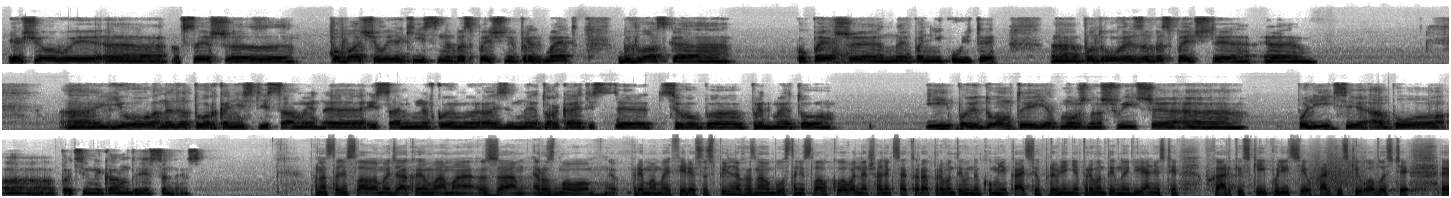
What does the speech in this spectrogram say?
Якщо ви е, все ж е, побачили якийсь небезпечний предмет, будь ласка, по-перше, не панікуйте. Е, По-друге, забезпечте е, е, його недоторканість і самі, е, і самі ні в коєму разі не торкайтесь е, цього е, предмету. І повідомте як можна швидше е, поліції або е, працівникам ДСНС. Пане Станіславе, ми дякуємо вам е, за розмову в прямому ефірі Суспільного. З нами був Станіслав Коваль, начальник сектора превентивної комунікації, управління превентивної діяльності в Харківській поліції в Харківській області.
